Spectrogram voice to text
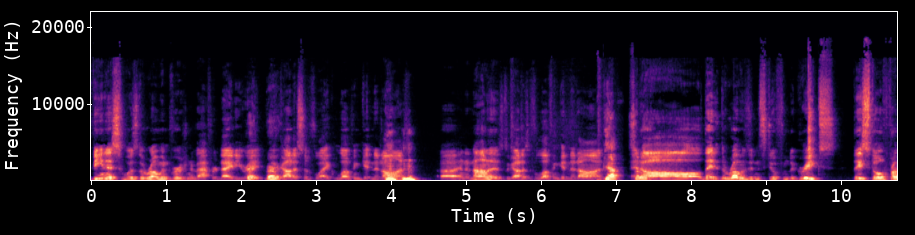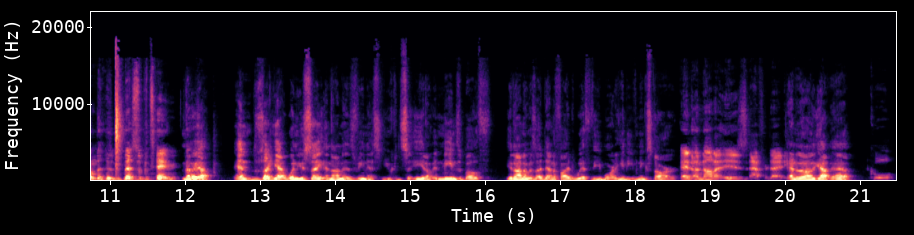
Venus was the Roman version of Aphrodite, right? Right, right, the right. goddess of like love and getting it Mhm, on. mhm. Uh, and Inanna is the goddess of love and getting it on. Yeah, so- and oh, they the Romans didn't steal from the Greeks; they stole from the Mesopotamians. No, yeah. And it's like, yeah, when you say Inanna is Venus, you can say, you know, it means both. Inanna was identified with the morning and evening star. And Inanna is Aphrodite. And Inanna, yeah, yeah, yeah. cool.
